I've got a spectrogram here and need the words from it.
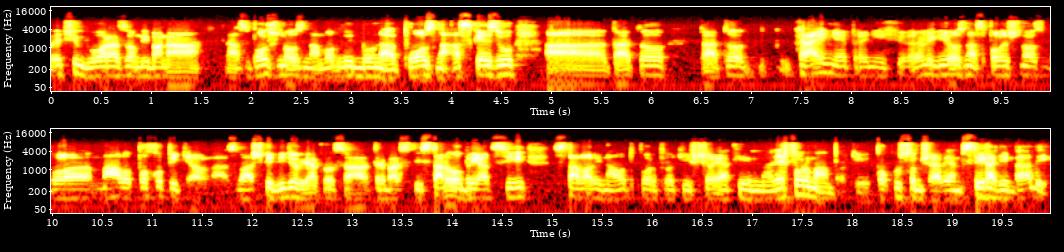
väčším dôrazom iba na, na zbožnosť, na modlitbu, na pôz, na askézu. A táto táto krajine pre nich religiózna spoločnosť bola málo pochopiteľná, zvlášť keď videli, ako sa treba tí staroobriadci stavali na odpor proti všelijakým reformám, proti pokusom, čo ja viem, strihať im brady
